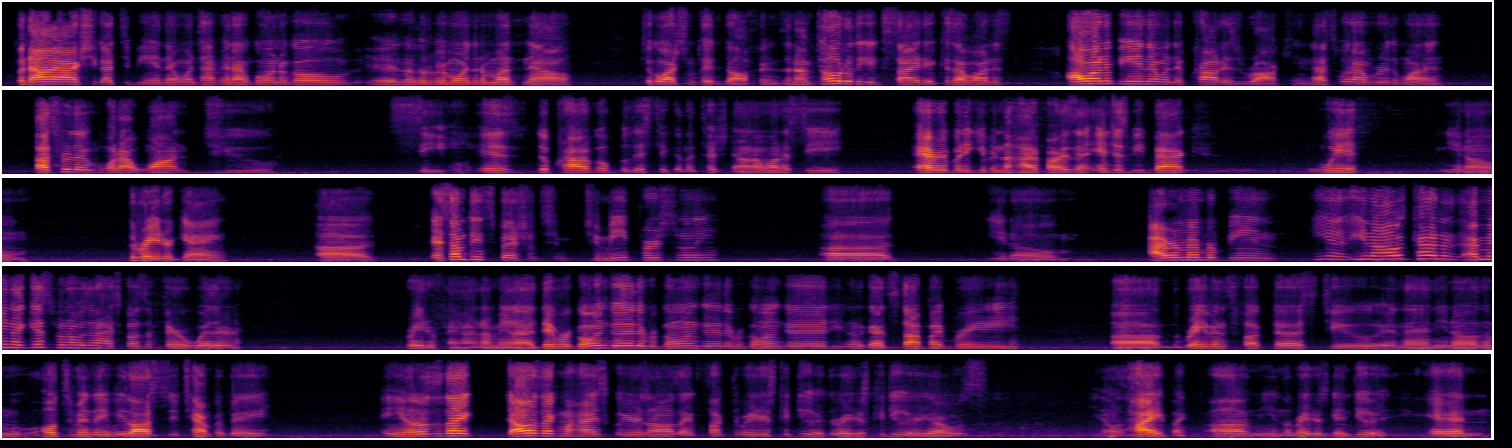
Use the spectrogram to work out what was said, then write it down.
but now I actually got to be in there one time, and I'm going to go in a little bit more than a month now to go watch them play the Dolphins, and I'm totally excited because I want to, I want to be in there when the crowd is rocking. That's what I really want to. That's really what I want to see is the crowd go ballistic on the touchdown. I want to see everybody giving the high fives and, and just be back with, you know, the Raider gang uh, it's something special to, to me personally. Uh, you know, I remember being, yeah, you know, I was kind of, I mean, I guess when I was in high school, I was a fair weather Raider fan. I mean, I, they were going good, they were going good, they were going good. You know, they got stopped by Brady. Uh, the Ravens fucked us too, and then you know, then ultimately we lost to Tampa Bay. And you know, it was like that was like my high school years, and I was like, fuck, the Raiders could do it. The Raiders could do it. You know, I was, you know, hype like, um, I mean, the Raiders gonna do it. And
